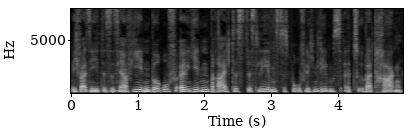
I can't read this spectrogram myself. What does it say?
ich weiß nicht, das ist ja auf jeden Beruf, äh, jeden Bereich des, des Lebens, des beruflichen Lebens äh, zu übertragen.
